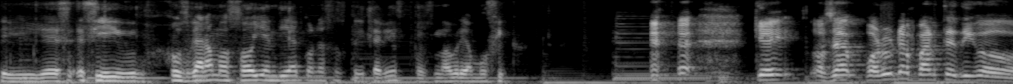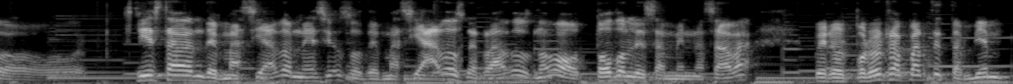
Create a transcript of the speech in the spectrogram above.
si, si juzgáramos hoy en día con esos criterios, pues no habría música. que, o sea, por una parte digo, sí estaban demasiado necios o demasiado cerrados, ¿no? O todo les amenazaba, pero por otra parte también,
